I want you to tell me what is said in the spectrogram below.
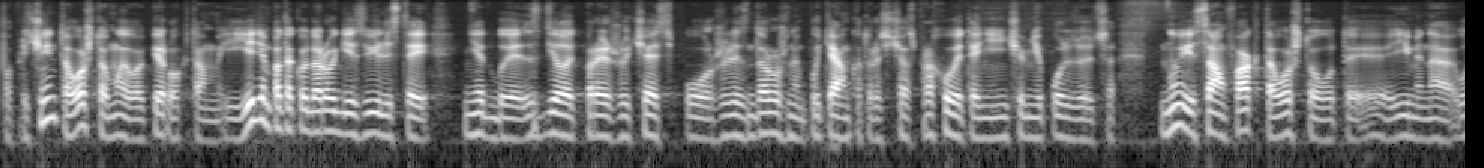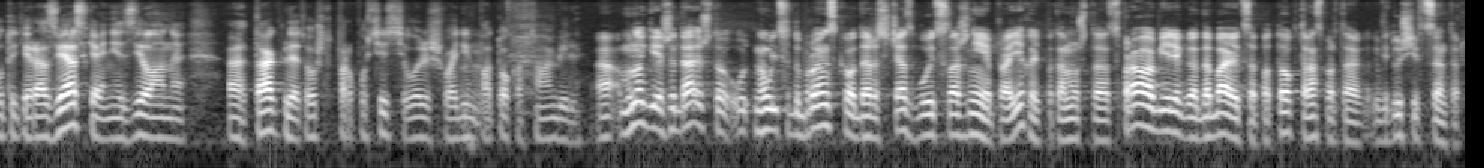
по причине того, что мы, во-первых, там и едем по такой дороге извилистой, нет бы сделать проезжую часть по железнодорожным путям, которые сейчас проходят, и они ничем не пользуются. Ну и сам факт того, что вот э, именно вот эти развязки, они сделаны Э, так для того, чтобы пропустить всего лишь в один поток автомобилей. А, многие ожидают, что на улице Дубровинского даже сейчас будет сложнее проехать, потому что с правого берега добавится поток транспорта, ведущий в центр,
